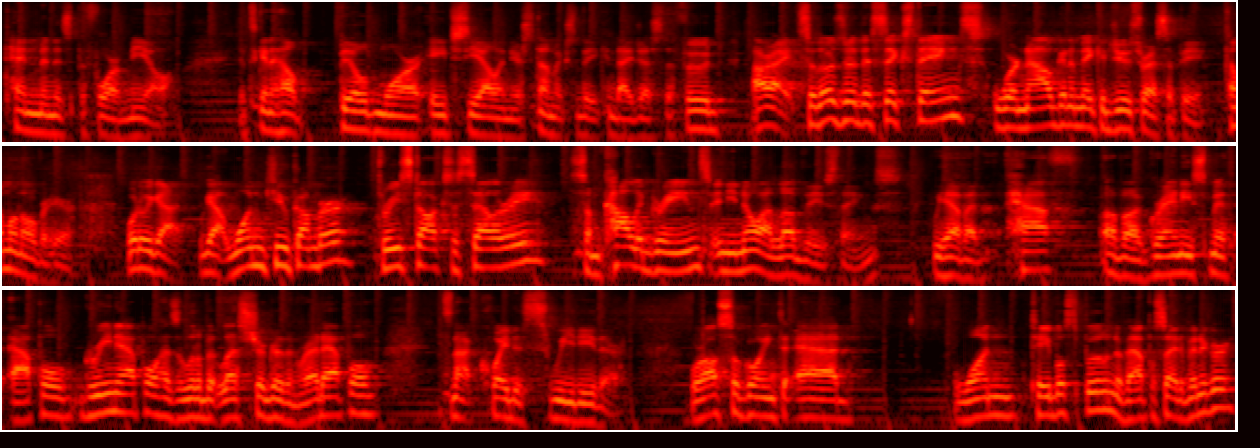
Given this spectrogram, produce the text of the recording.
10 minutes before a meal. It's gonna help build more HCl in your stomach so that you can digest the food. All right, so those are the six things. We're now gonna make a juice recipe. Come on over here. What do we got? We got one cucumber, three stalks of celery, some collard greens, and you know I love these things. We have a half of a Granny Smith apple. Green apple has a little bit less sugar than red apple. It's not quite as sweet either. We're also going to add one tablespoon of apple cider vinegar,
